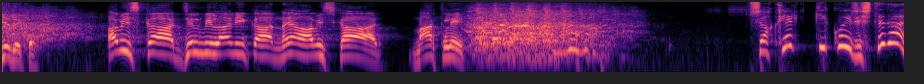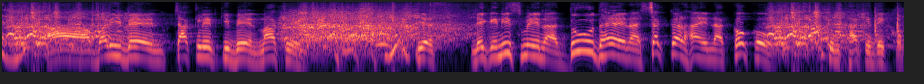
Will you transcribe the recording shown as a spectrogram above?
ये देखो आविष्कार झिलमिलानी का नया आविष्कार मार्कलेट। चॉकलेट की कोई रिश्तेदार है? हाँ बड़ी बहन चॉकलेट की बहन मार्कलेट। यस लेकिन इसमें ना दूध है ना शक्कर है ना कोको। तुम खा के देखो।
